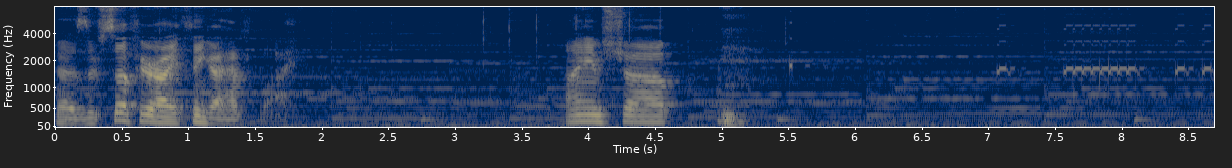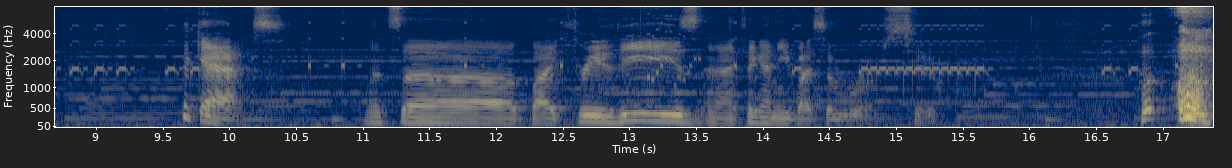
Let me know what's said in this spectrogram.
Because there's stuff here I think I have to buy. I am shop. Pickaxe. Let's uh buy three of these, and I think I need to buy some ropes too. okay,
